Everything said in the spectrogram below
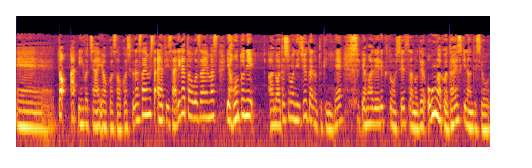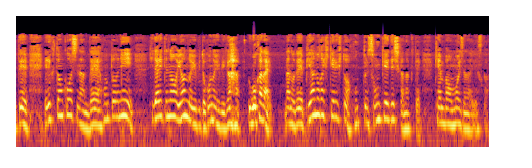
えー、と、あ、りんごちゃん、ようこそお越しくださいました。あやぴーさん、ありがとうございます。いや、本当に、あの、私も20代の時にね、山でエレクトーンをしてたので、音楽は大好きなんですよ。で、エレクトーン講師なんで、本当に、左手の4の指と5の指が動かない。なので、ピアノが弾ける人は本当に尊敬でしかなくて、鍵盤重いじゃないですか。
